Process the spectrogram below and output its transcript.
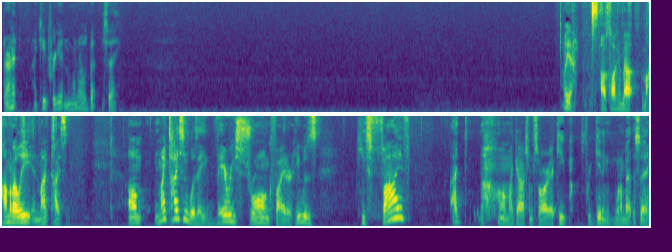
darn it, I keep forgetting what I was about to say. Oh yeah, I was talking about Muhammad Ali and Mike Tyson. Um, Mike Tyson was a very strong fighter. He was, he's five. I, oh my gosh, I'm sorry. I keep forgetting what I'm about to say.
